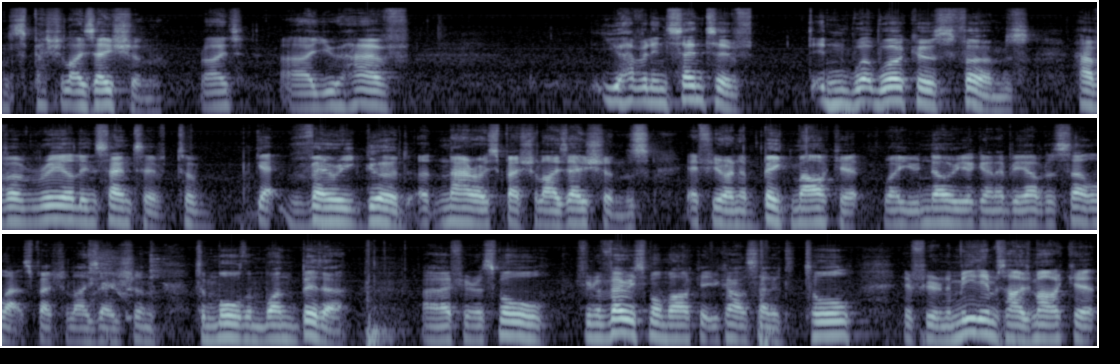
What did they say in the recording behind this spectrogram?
of specialization, right? Uh, you have you have an incentive in workers' firms have a real incentive to get very good at narrow specializations if you're in a big market where you know you're going to be able to sell that specialization to more than one bidder. Uh, if you're in a small If you're in a very small market, you can't sell it at all. If you're in a medium-sized market,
